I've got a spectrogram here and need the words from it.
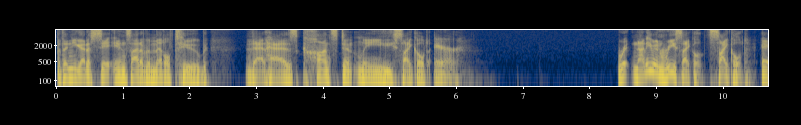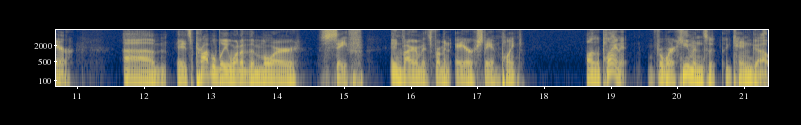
But then you got to sit inside of a metal tube that has constantly cycled air. Re- not even recycled, cycled air. Um, it's probably one of the more safe environments from an air standpoint on the planet for where humans can go.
